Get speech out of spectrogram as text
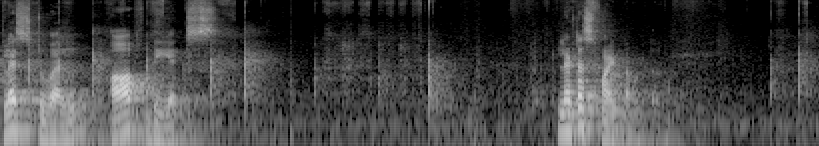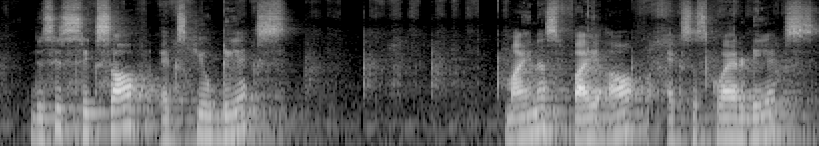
plus 12 of dx. Let us find out. This is 6 of x cube dx minus 5 of x square dx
